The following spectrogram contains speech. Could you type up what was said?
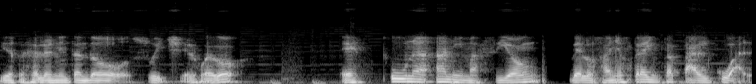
y después salió en Nintendo Switch. El juego es una animación de los años 30 tal cual.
